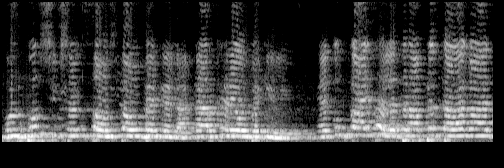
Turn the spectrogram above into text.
भरपूर शिक्षण संस्था उभ्या केल्या कारखाने उभे केले. यातून काय झालं तर आपल्या तळागाळात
